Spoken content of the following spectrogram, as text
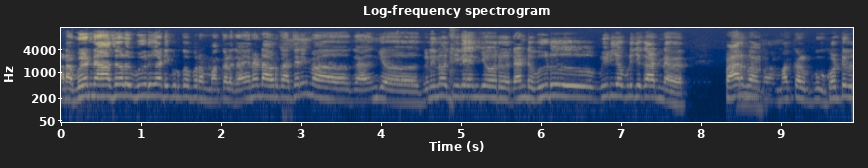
ஆனா வேண்டிய ஆசைகளுக்கு வீடு கட்டி கொடுக்க போறோம் மக்களுக்கு. ஏன்னாடா அவருக்கு தெரியுமா? இங்க கிளிநொச்சியில இங்க ஒரு ரெண்டு வீடு வீடியோ பிடிச்சு காட்டினவர் பாருங்க மக்கள் கொட்டில்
